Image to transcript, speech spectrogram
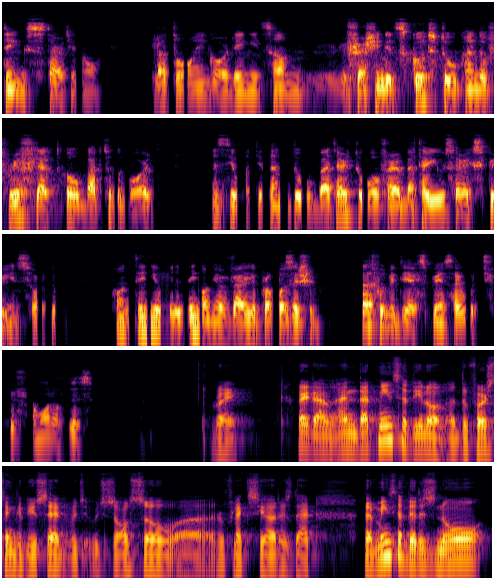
things start, you know, plateauing or they need some refreshing, it's good to kind of reflect, go back to the board and see what you can do better to offer a better user experience or to continue hmm. building on your value proposition that would be the experience I would share from all of this. Right, right, um, and that means that you know the first thing that you said, which which is also uh, reflects here, is that that means that there is no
